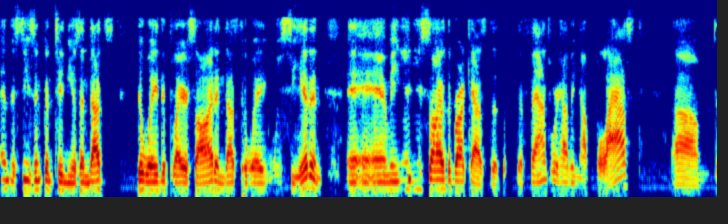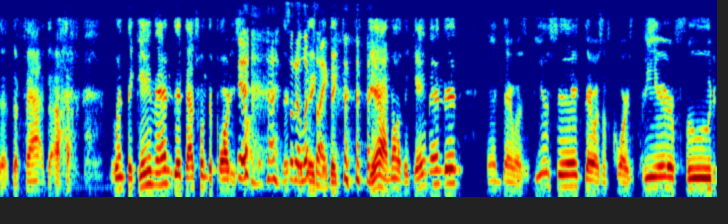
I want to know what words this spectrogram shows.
and the season continues. And that's the way the players saw it, and that's the way we see it. And, and, and I mean, you, you saw it the broadcast. The, the, the fans were having a blast. Um, the the fan. The, when the game ended, that's when the party started. Yeah, that's the, what it looked like. yeah, no, the game ended and there was music. There was, of course, beer, food,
